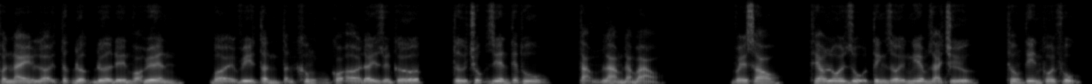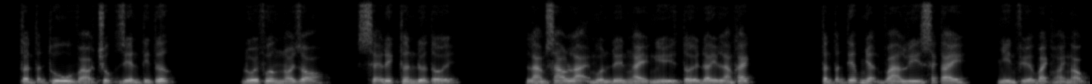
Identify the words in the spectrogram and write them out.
phần này lợi tức được đưa đến võ huyên, bởi vì tần tẫn không có ở đây duyên cớ, từ trúc diên tiếp thu, tạm làm đảm bảo. Về sau, theo lôi dụ tinh giới nghiêm giải trừ, thông tin khôi phục, tần tẫn thu vào trúc diên tin tức. Đối phương nói rõ, sẽ đích thân đưa tới. Làm sao lại muốn đến ngày nghỉ tới đây làm khách? Tần tẫn tiếp nhận vali sách tay, nhìn phía bạch hoài ngọc.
